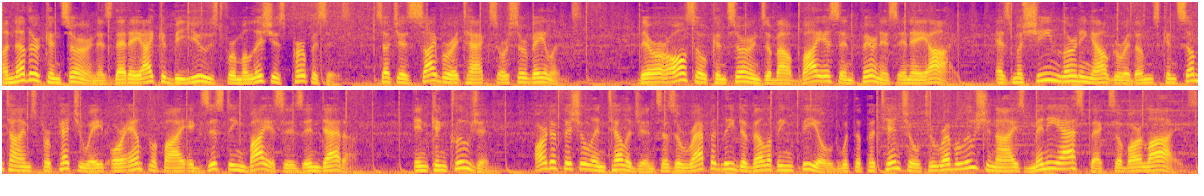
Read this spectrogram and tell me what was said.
Another concern is that AI could be used for malicious purposes, such as cyber attacks or surveillance. There are also concerns about bias and fairness in AI, as machine learning algorithms can sometimes perpetuate or amplify existing biases in data. In conclusion, artificial intelligence is a rapidly developing field with the potential to revolutionize many aspects of our lives.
